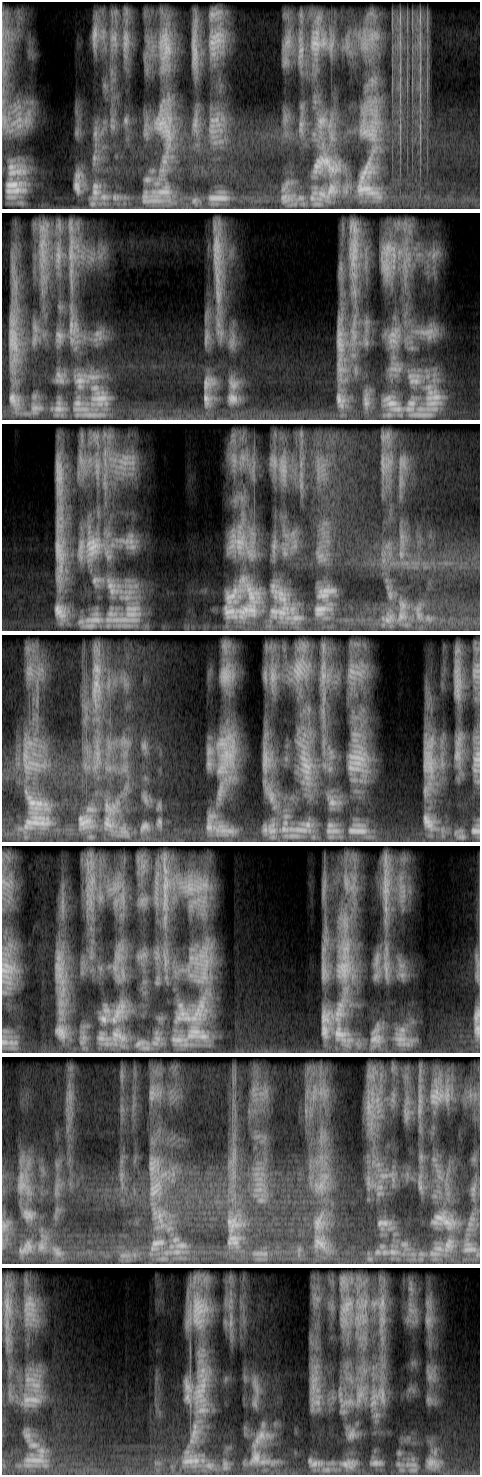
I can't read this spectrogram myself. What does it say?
আচ্ছা আপনাকে যদি কোনো এক দ্বীপে বন্দি করে রাখা হয় এক বছরের জন্য আচ্ছা এক সপ্তাহের জন্য একদিনের জন্য, তাহলে আপনার অবস্থা কীরকম হবে? এটা অস্বাভাবিক ব্যাপার। তবে এরকমই একজনকে এক দ্বীপে এক বছর নয়, দুই বছর নয়, সাতাইশ বছর আটকে রাখা হয়েছিল। কিন্তু কেন, কাকে, কোথায়, কি জন্য বন্দি করে রাখা হয়েছিল একটু পরেই বুঝতে পারবেন। এই ভিডিও শেষ পর্যন্ত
